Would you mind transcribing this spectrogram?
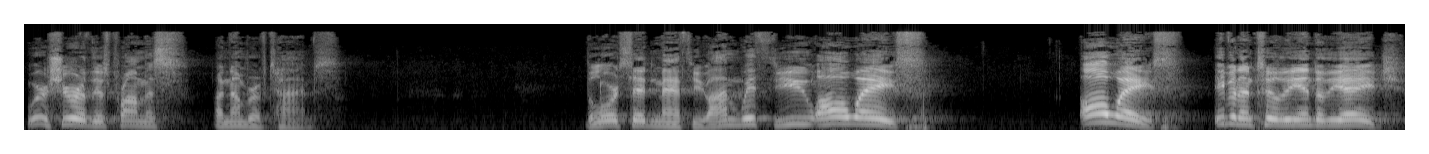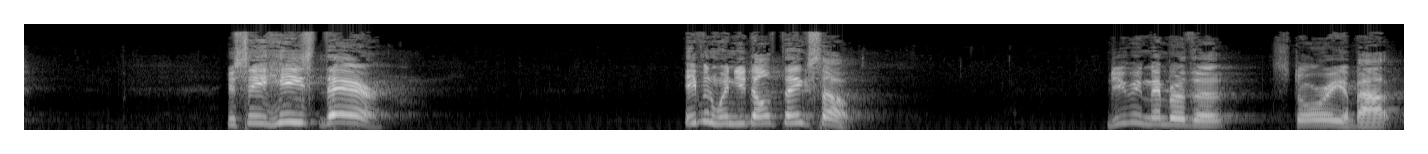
We're sure of this promise a number of times. The Lord said in Matthew, I'm with you always, always, even until the end of the age. You see, He's there. Even when you don't think so. Do you remember the story about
